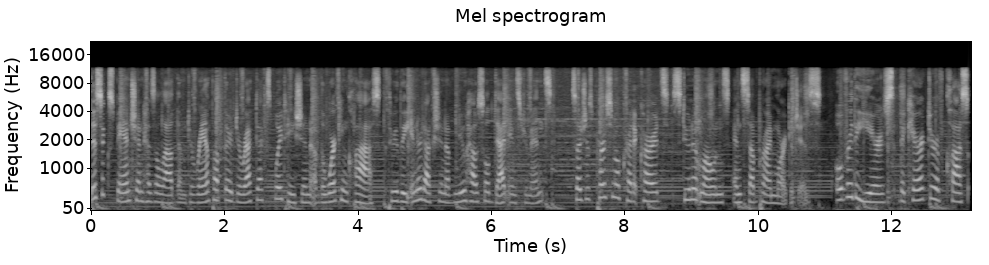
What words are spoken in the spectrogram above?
This expansion has allowed them to ramp up their direct exploitation of the working class through the introduction of new household debt instruments, such as personal credit cards, student loans, and subprime mortgages. Over the years, the character of class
